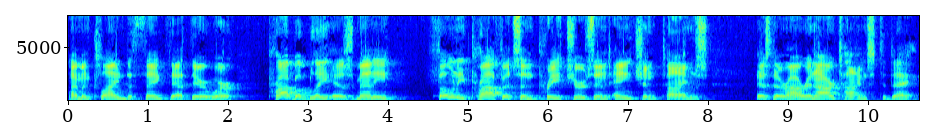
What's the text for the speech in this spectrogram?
I'm inclined to think that there were probably as many phony prophets and preachers in ancient times as there are in our times today.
